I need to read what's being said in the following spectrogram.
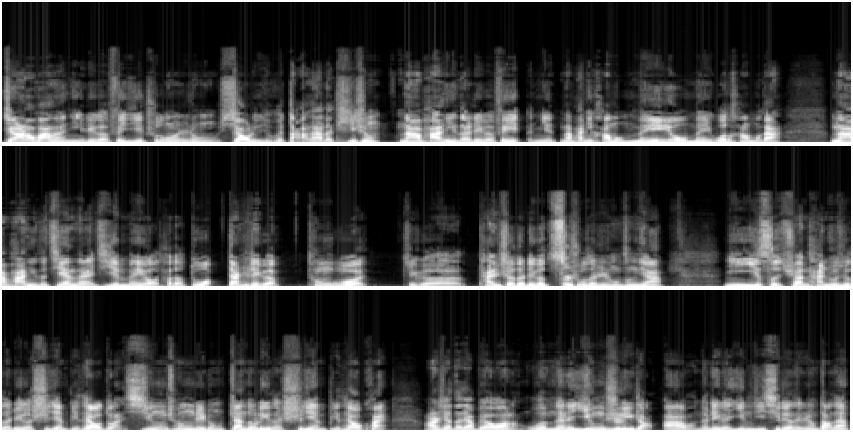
这样的话呢，你这个飞机出动的这种效率就会大大的提升。哪怕你的这个飞，你哪怕你航母没有美国的航母大，哪怕你的舰载机没有它的多，但是这个通过这个弹射的这个次数的这种增加，你一次全弹出去的这个时间比它要短，形成这种战斗力的时间比它要快。而且大家不要忘了，我们的这鹰之利爪啊，我们的这个鹰击系列的这种导弹。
